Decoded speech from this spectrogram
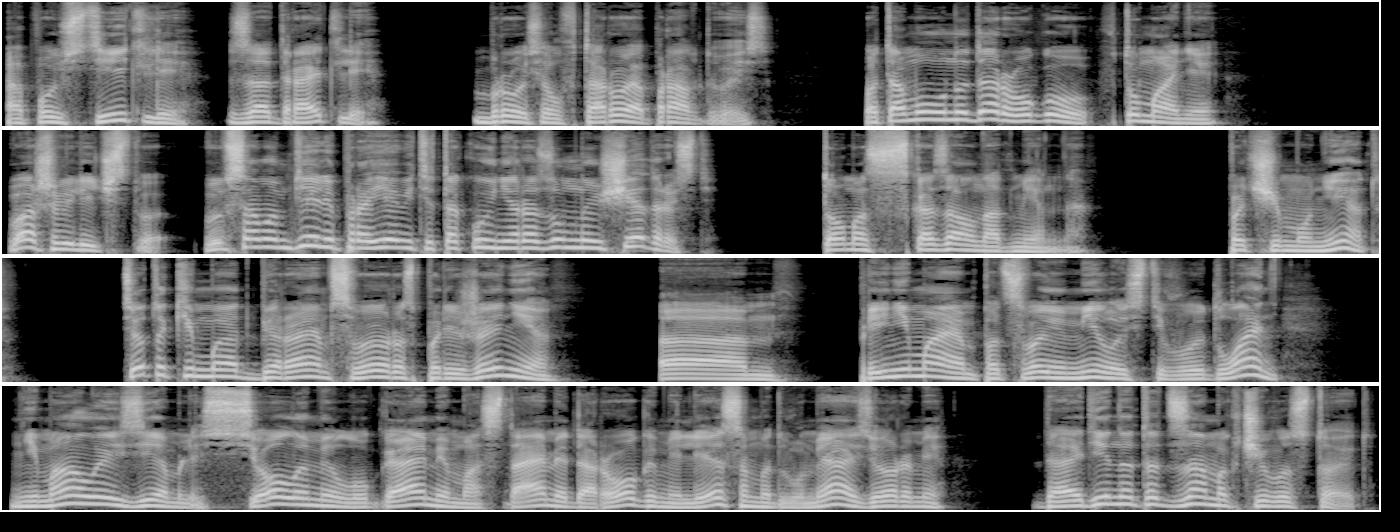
"Опустить ли, задрать ли?" бросил второй, оправдываясь. "Потому на дорогу в тумане. Ваше величество, вы в самом деле проявите такую неразумную щедрость?" Томас сказал надменно. "Почему нет? Все-таки мы отбираем в свое распоряжение, э, принимаем под свою милостивую длань немалые земли с селами, лугами, мостами, дорогами, лесом и двумя озерами. Да один этот замок чего стоит?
